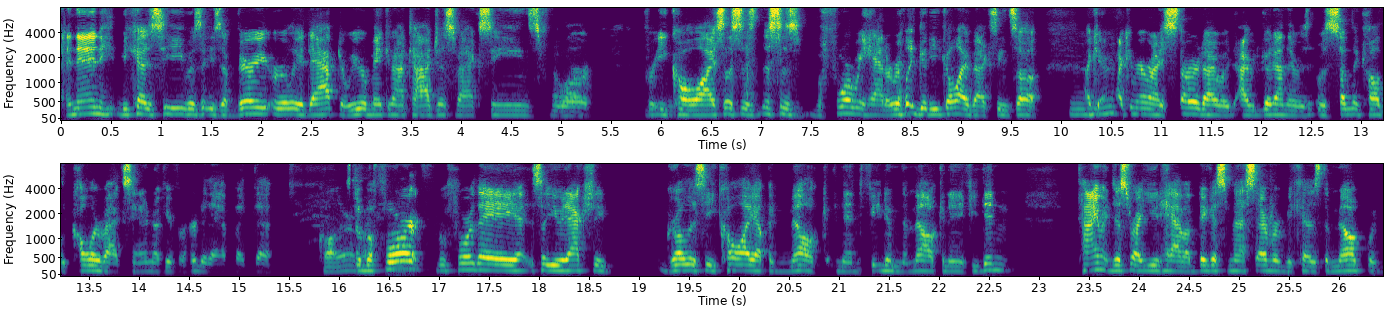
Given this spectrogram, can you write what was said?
And then he, because he was he's a very early adapter, we were making autogenous vaccines for for E. coli. So this is this is before we had a really good E. coli vaccine. So I can I can remember when I started, I would I would go down there. It was, it was something called the Kohler vaccine. I don't know if you ever heard of that, but uh, so before before they so you would actually grow this E. coli up in milk and then feed them the milk, and then if you didn't time it just right, you'd have a biggest mess ever because the milk would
